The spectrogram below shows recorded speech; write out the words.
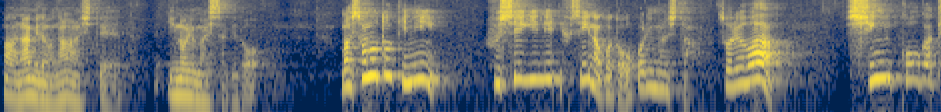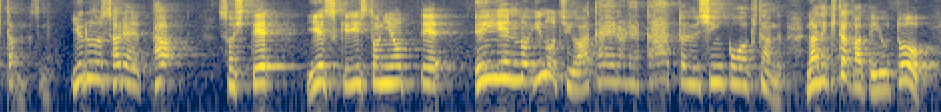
まあ涙を流して祈りましたけど、まあ、その時に不思議に不思議なことが起こりました。それは信仰が来たんですね。許された。そしてイエス・キリストによって永遠の命が与えられた。という信仰が来たんです。なぜ来たかというと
